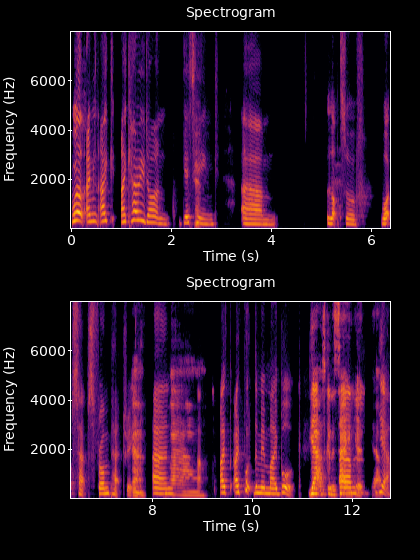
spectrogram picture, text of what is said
Well, I mean, I I carried on getting yeah. um lots of WhatsApps from Patrick, Yeah. and Wow. I I put them in my book. Yeah, I was going to say. Um, yeah, yeah, yeah,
